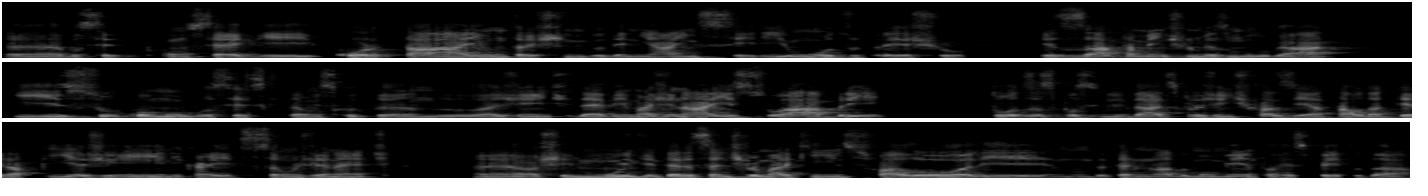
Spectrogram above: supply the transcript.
É, você consegue cortar aí um trechinho do DNA, inserir um outro trecho exatamente no mesmo lugar, e isso, como vocês que estão escutando a gente devem imaginar, isso abre todas as possibilidades para a gente fazer a tal da terapia gênica, a edição genética. É, eu achei muito interessante que o Marquinhos falou ali num determinado momento a respeito da,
